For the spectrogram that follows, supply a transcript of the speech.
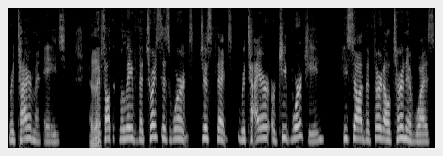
retirement age. And I felt to believe the choices weren't just that retire or keep working. He saw the third alternative was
